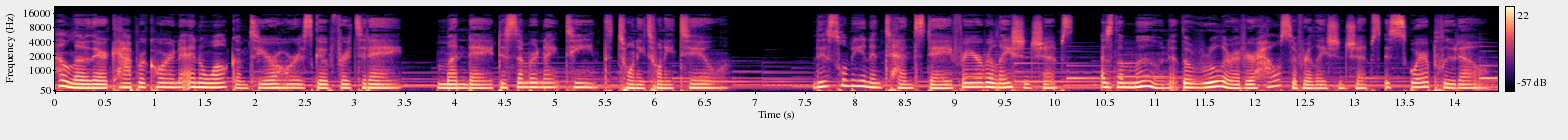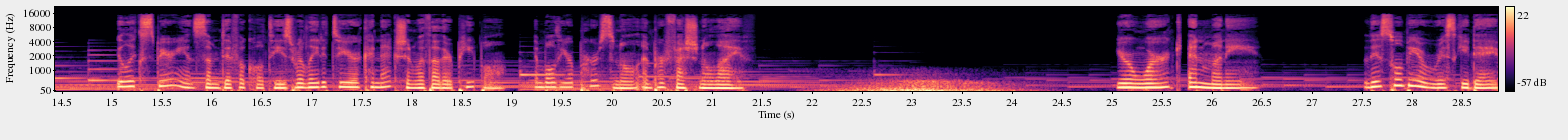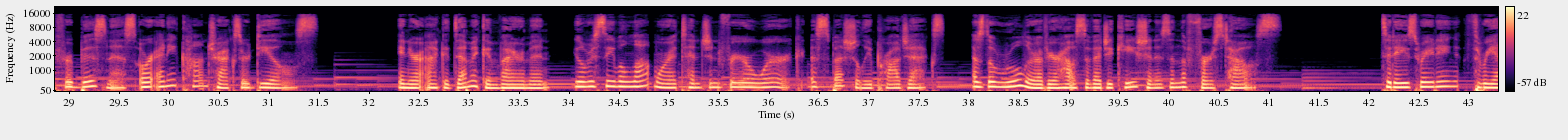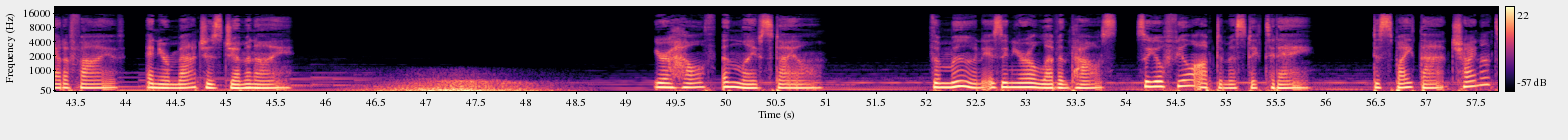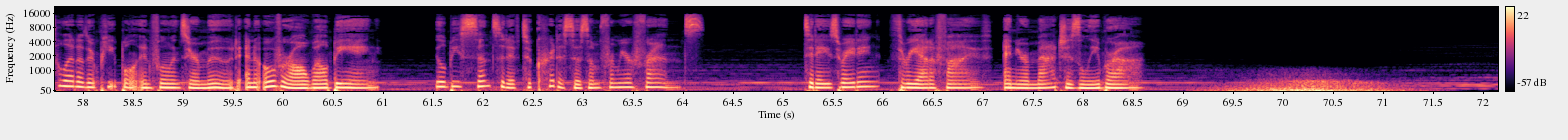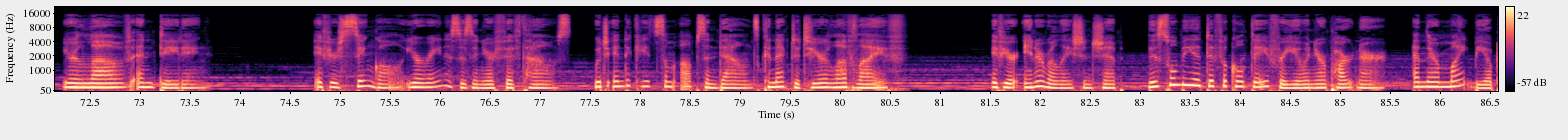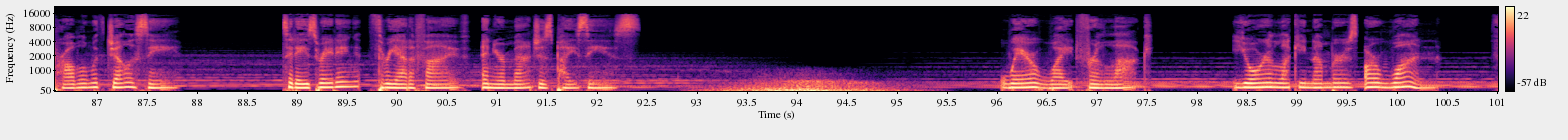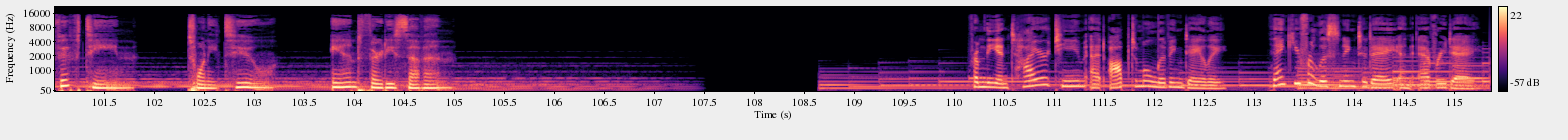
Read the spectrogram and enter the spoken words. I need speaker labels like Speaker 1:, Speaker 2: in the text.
Speaker 1: Hello there, Capricorn, and welcome to your horoscope for today, Monday, December 19th, 2022. This will be an intense day for your relationships as the moon, the ruler of your house of relationships, is square Pluto. You'll experience some difficulties related to your connection with other people in both your personal and professional life. Your work and money. This will be a risky day for business or any contracts or deals. In your academic environment, you'll receive a lot more attention for your work, especially projects, as the ruler of your house of education is in the first house. Today's rating 3 out of 5, and your match is Gemini. Your health and lifestyle. The moon is in your 11th house, so you'll feel optimistic today. Despite that, try not to let other people influence your mood and overall well being. You'll be sensitive to criticism from your friends. Today's rating 3 out of 5, and your match is Libra. Your love and dating. If you're single, Uranus is in your fifth house, which indicates some ups and downs connected to your love life. If you're in a relationship, this will be a difficult day for you and your partner, and there might be a problem with jealousy. Today's rating 3 out of 5, and your match is Pisces. Wear white for luck. Your lucky numbers are 1, 15, 22, and 37.
Speaker 2: From the entire team at Optimal Living Daily, thank you for listening today and every day.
